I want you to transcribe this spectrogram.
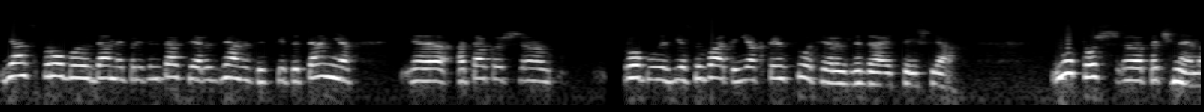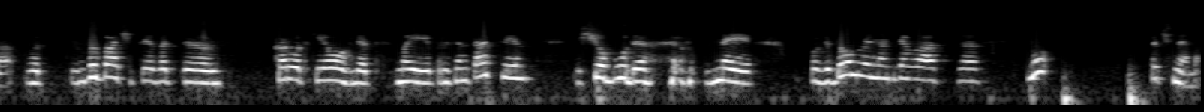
Я спробую в даній презентації розглянути ці питання, а також спробую з'ясувати, як теософія розглядає цей шлях. Ну, тож е, почнемо. От, ви бачите от, е, короткий огляд моєї презентації, що буде в неї повідомлено для вас. Е, Ну, почнемо.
